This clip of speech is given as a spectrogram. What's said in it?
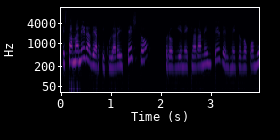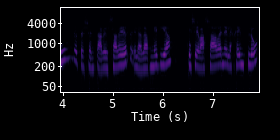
Esta manera de articular el texto proviene claramente del método común de presentar el saber en la Edad Media que se basaba en el ejemplo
